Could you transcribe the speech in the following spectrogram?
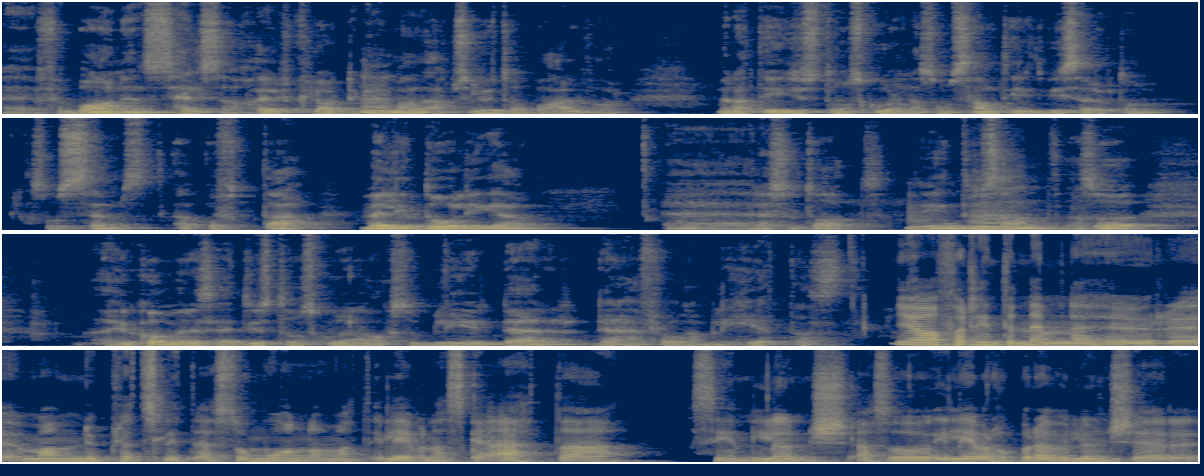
eh, för barnens hälsa. Självklart, det kan man absolut ta på allvar. Men att det är just de skolorna som samtidigt visar upp de alltså, sämst, ofta väldigt dåliga eh, resultat. Det är Mm. intressant. Alltså, hur kommer det sig att just de skolorna också blir där den här frågan blir hetast? Ja, för att inte nämna hur man nu plötsligt är så mån om att eleverna ska äta sin lunch. Alltså elever hoppar över luncher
